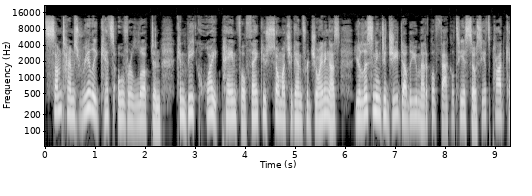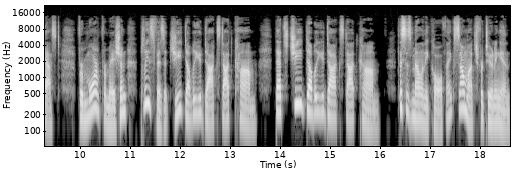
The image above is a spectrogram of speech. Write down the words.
sometimes really gets overlooked and can be quite painful. Thank you so much again for joining us. You're listening to GW Medical Faculty Associates podcast. For more information, please visit gwdocs.com. That's gwdocs.com. This is Melanie Cole. Thanks so much for tuning in.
